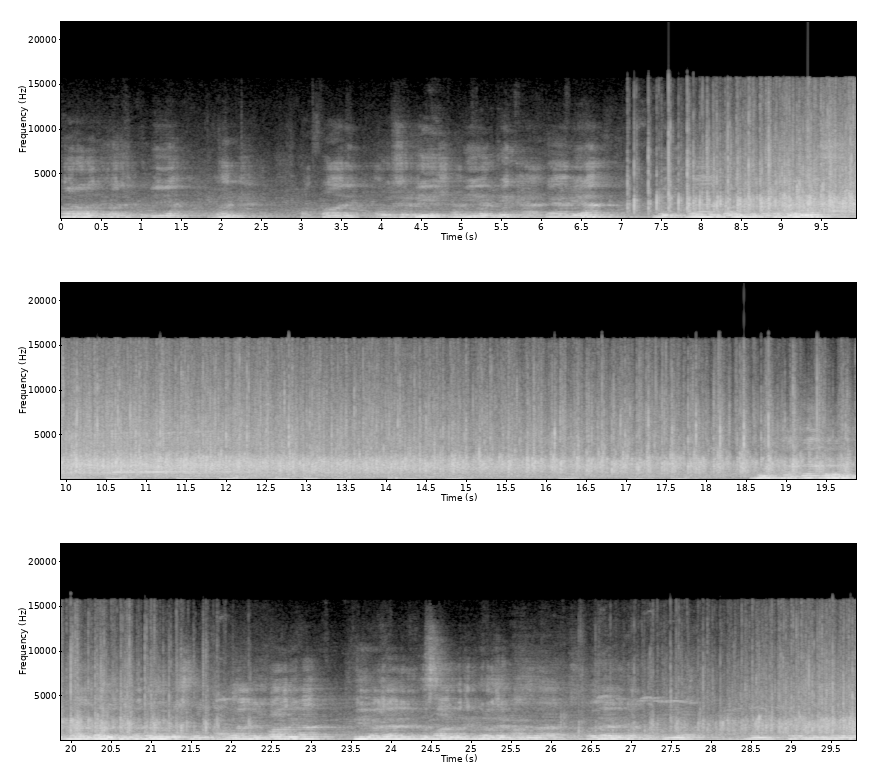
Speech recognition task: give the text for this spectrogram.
قررت إدارة الكلية منح الطالب أو الخريج أمير منحة كاملة لإكمال درجة البكالوريوس منحة كاملة لإكمال درجة البكالوريوس للأعوام القادمة في مجال الاتصال وتكنولوجيا المعلومات وذلك تقديرا لتلاميذه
